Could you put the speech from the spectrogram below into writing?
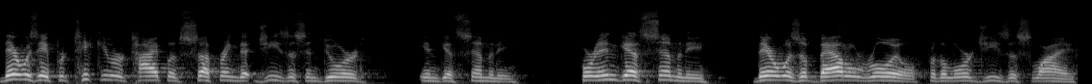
there was a particular type of suffering that Jesus endured in Gethsemane. For in Gethsemane, there was a battle royal for the Lord Jesus' life.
